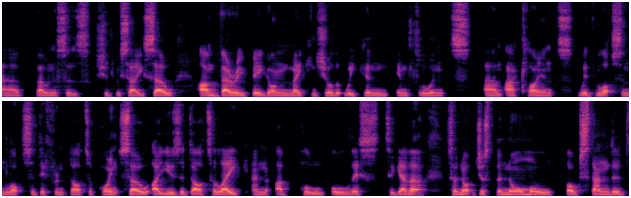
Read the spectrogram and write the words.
uh, bonuses, should we say. So I'm very big on making sure that we can influence um, our clients with lots and lots of different data points. So I use a data lake and I pull all this together. So not just the normal bog standard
